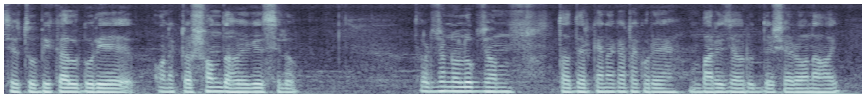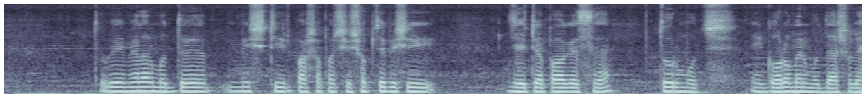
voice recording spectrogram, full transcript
যেহেতু বিকাল গড়িয়ে অনেকটা সন্ধ্যা হয়ে গিয়েছিল, তার জন্য লোকজন তাদের কেনাকাটা করে বাড়ি যাওয়ার উদ্দেশ্যে রওনা হয়। তবে এই মেলার মধ্যে মিষ্টির পাশাপাশি সবচেয়ে বেশি যেটা পাওয়া গেছে, তরমুজ। এই গরমের মধ্যে আসলে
